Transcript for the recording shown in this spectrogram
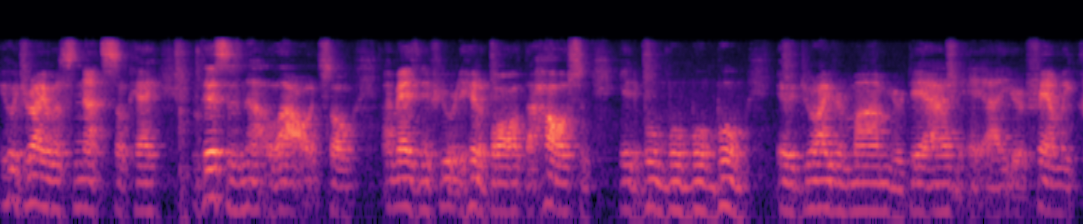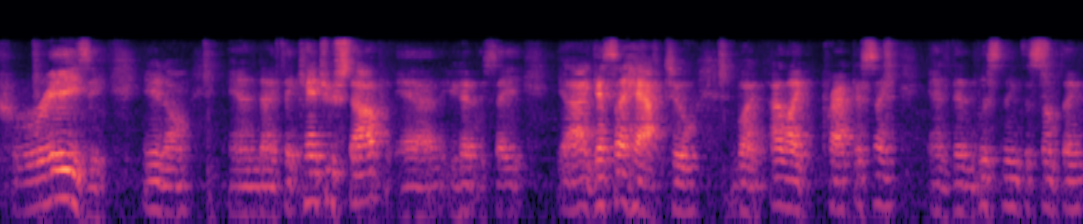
It would drive us nuts, okay? This is not loud, so I imagine if you were to hit a ball at the house and hit it boom, boom, boom, boom, it would drive your mom, your dad, uh, your family crazy, you know? And I say, can't you stop? And you'd have to say, yeah, I guess I have to, but I like practicing and then listening to something,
